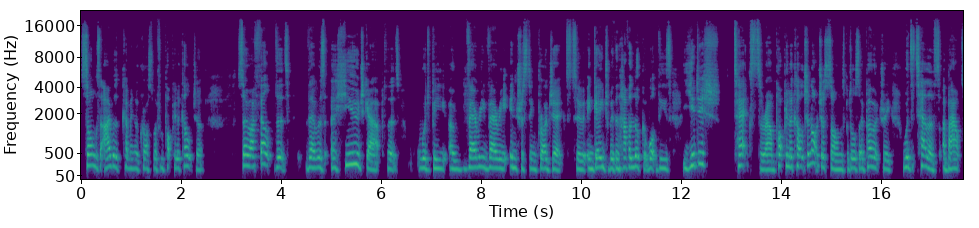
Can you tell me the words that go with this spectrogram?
songs that I was coming across were from popular culture. So I felt that there was a huge gap that would be a very, very interesting project to engage with and have a look at what these Yiddish texts around popular culture, not just songs, but also poetry, would tell us about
